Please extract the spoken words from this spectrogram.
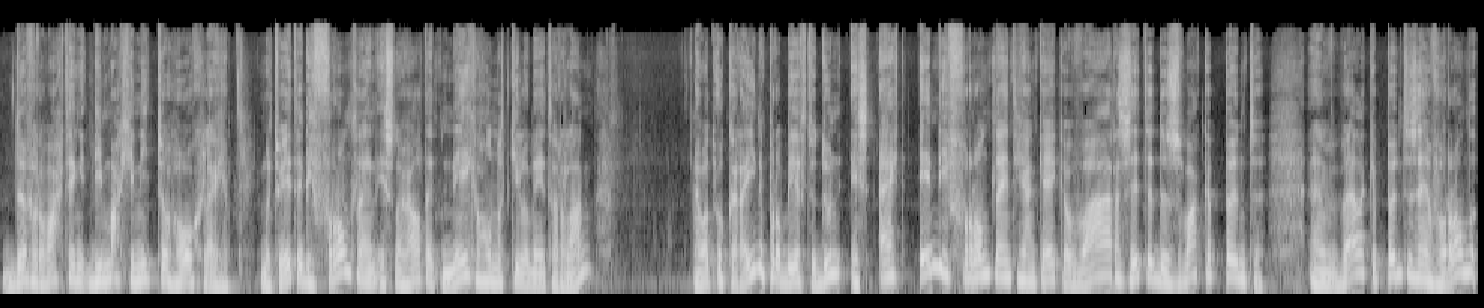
De verwachting, die mag je niet te hoog leggen. Je moet weten, die frontlijn is nog altijd 900 kilometer lang. En wat Oekraïne probeert te doen, is echt in die frontlijn te gaan kijken waar zitten de zwakke punten. En welke punten zijn voor, on,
